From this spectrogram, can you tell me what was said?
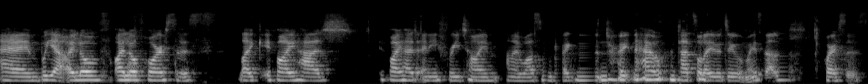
Um, but yeah, I love I love horses. Like if I had if I had any free time and I wasn't pregnant right now, that's what I would do with myself. Horses.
